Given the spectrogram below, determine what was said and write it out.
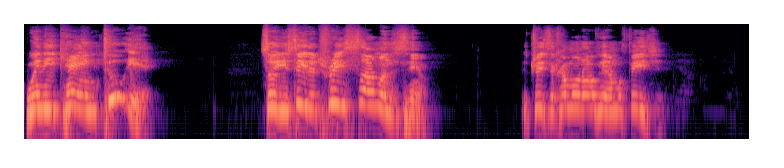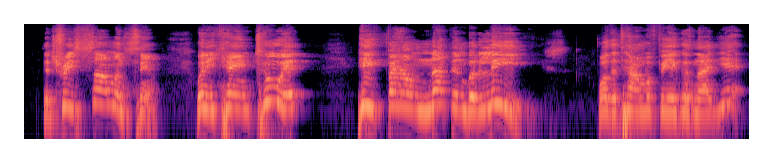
When he came to it, so you see the tree summons him. The tree said, Come on over here, I'm going to feed you. The tree summons him. When he came to it, he found nothing but leaves, for the time of fig was not yet.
